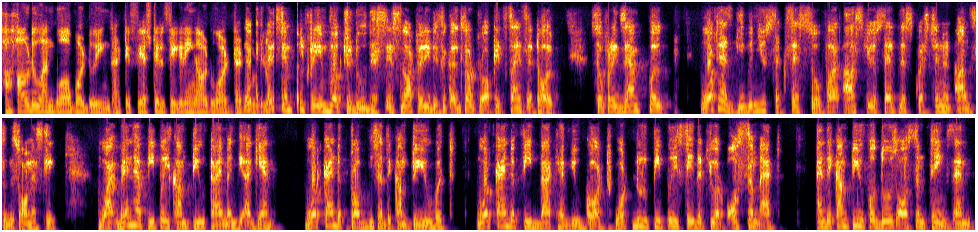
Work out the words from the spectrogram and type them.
How do one go about doing that if you're still figuring out what that would a very simple framework to do this. It's not very difficult. It's not rocket science at all. So, for example, what has given you success so far? Ask yourself this question and answer this honestly. Why, when have people come to you time and again? What kind of problems have they come to you with? What kind of feedback have you got? What do people say that you are awesome at? And they come to you for those awesome things. And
